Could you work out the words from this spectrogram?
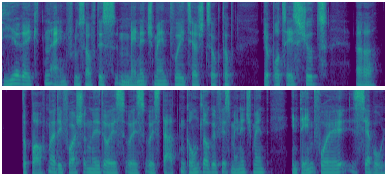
direkten Einfluss auf das Management, wo ich zuerst gesagt habe, ja Prozessschutz, äh, da braucht man die Forschung nicht als, als, als Datengrundlage fürs Management. In dem Fall sehr wohl.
